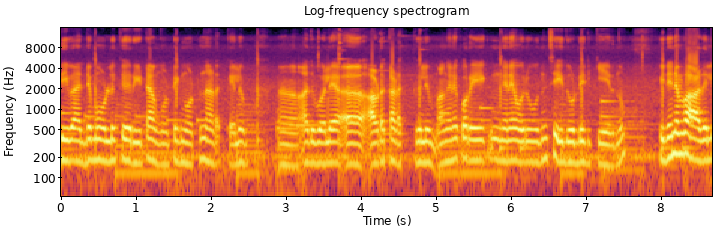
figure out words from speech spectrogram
ദിവാന്റെ മുകളിൽ കയറിയിട്ട് അങ്ങോട്ടും ഇങ്ങോട്ടും നടക്കലും അതുപോലെ അവിടെ കടക്കലും അങ്ങനെ കുറേ ഇങ്ങനെ ഓരോന്നും ചെയ്തുകൊണ്ടിരിക്കുകയായിരുന്നു. പിന്നെ ഞാൻ വാതിൽ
